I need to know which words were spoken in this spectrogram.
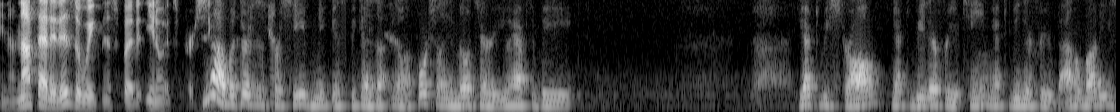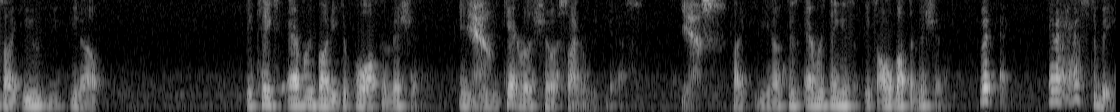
you know, not that it is a weakness, but you know, it's perceived. No, but there's this yeah. perceived weakness because uh, you know, unfortunately, in the military, you have to be. You have to be strong. You have to be there for your team. You have to be there for your battle buddies. Like you, you know, it takes everybody to pull off the mission, and, Yeah. and you can't really show a sign of weakness. Yes. Like you know, because everything is it's all about the mission, but and it has to be.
